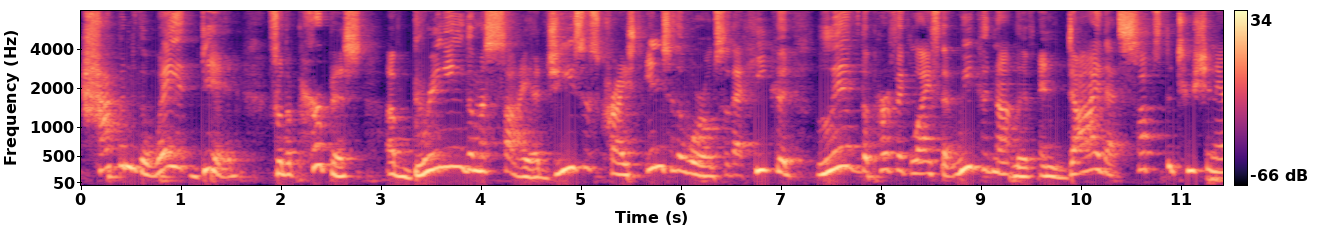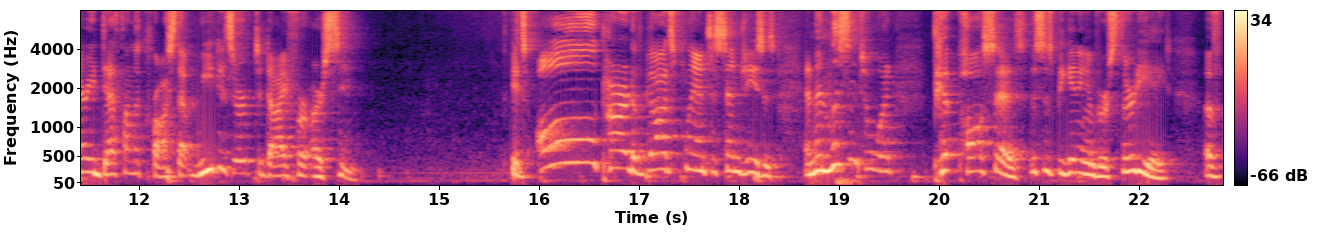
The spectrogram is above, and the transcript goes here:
happened the way it did for the purpose of bringing the Messiah, Jesus Christ, into the world so that he could live the perfect life that we could not live and die that substitutionary death on the cross that we deserve to die for our sin. It's all part of God's plan to send Jesus. And then listen to what Paul says. This is beginning in verse 38 of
